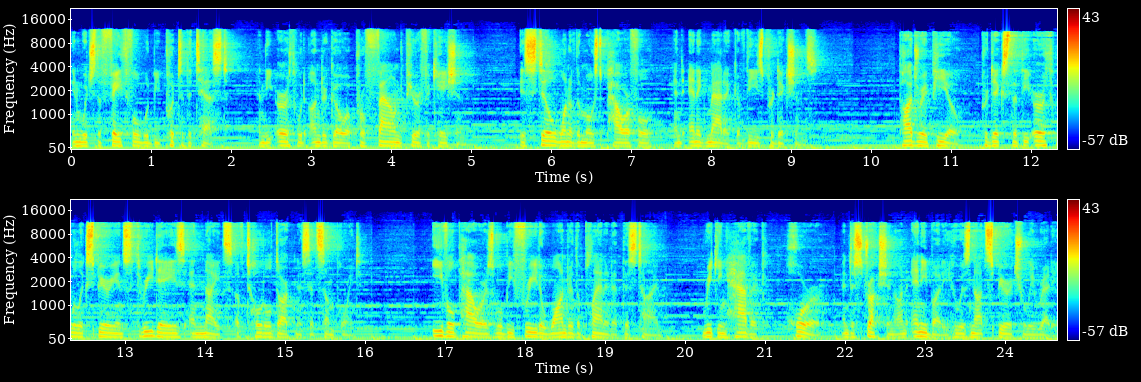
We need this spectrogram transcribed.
in which the faithful would be put to the test and the earth would undergo a profound purification, is still one of the most powerful and enigmatic of these predictions. Padre Pio predicts that the earth will experience three days and nights of total darkness at some point. Evil powers will be free to wander the planet at this time, wreaking havoc, horror, and destruction on anybody who is not spiritually ready.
